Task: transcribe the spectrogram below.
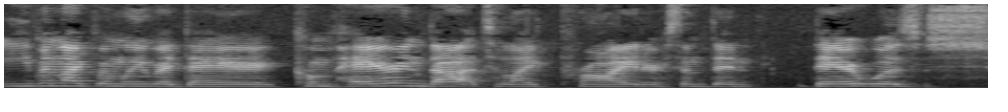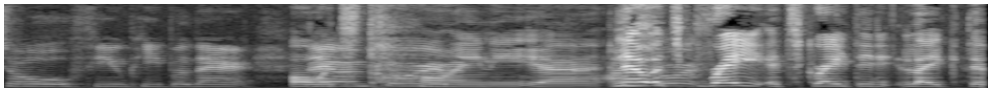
even like when we were there, comparing that to like Pride or something. There was so few people there. Oh, Now, it's I'm sure- tiny. Yeah. I'm no, sure- it's great. It's great that like the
